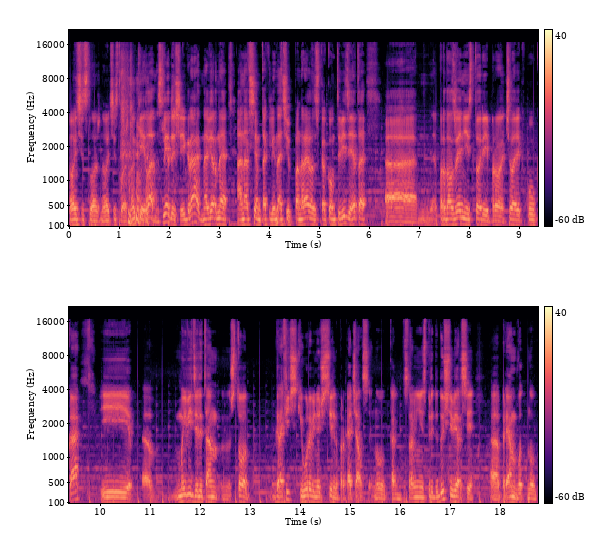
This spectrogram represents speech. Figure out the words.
очень сложно, очень сложно. Окей, ладно, следующая игра, наверное, она всем так или иначе понравилась в каком-то виде. Это э, продолжение истории про Человека-паука. И э, мы видели там, что графический уровень очень сильно прокачался. Ну, как бы по сравнению с предыдущей версией, э, прям вот, ну,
